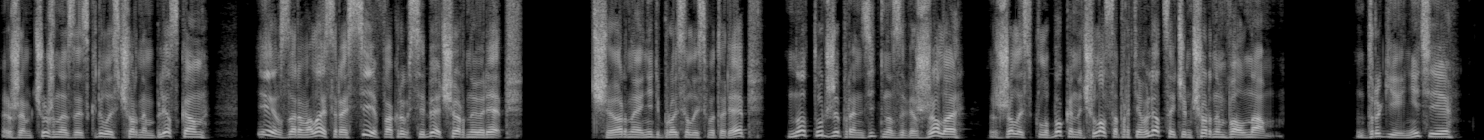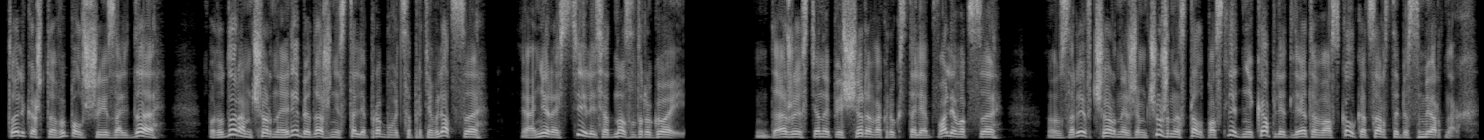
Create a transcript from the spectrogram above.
Жемчужина заискрилась черным блеском и взорвалась, рассеяв вокруг себя черную рябь. Черная нить бросилась в эту рябь, но тут же пронзительно завизжала, сжалась в клубок и начала сопротивляться этим черным волнам. Другие нити, только что выпалшие изо льда, Под ударом черной реби даже не стали пробовать сопротивляться, и они растелись одна за другой. Даже стены пещеры вокруг стали обваливаться. Взрыв черной жемчужины стал последней каплей для этого осколка царства бессмертных.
